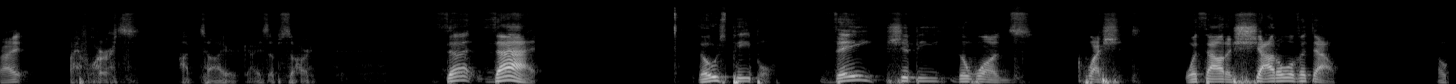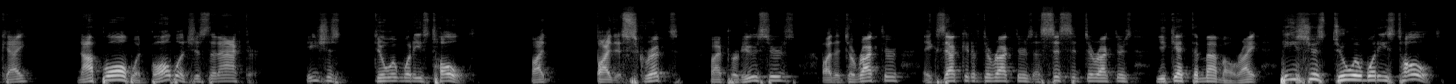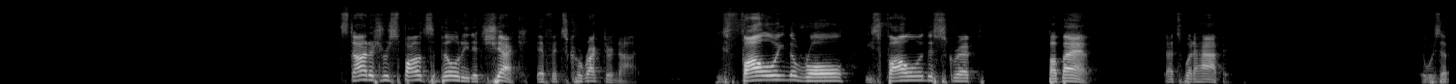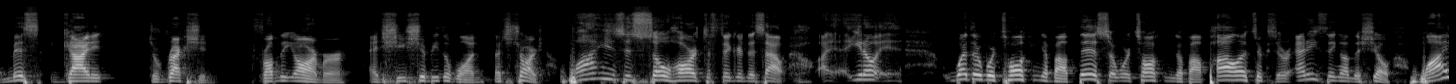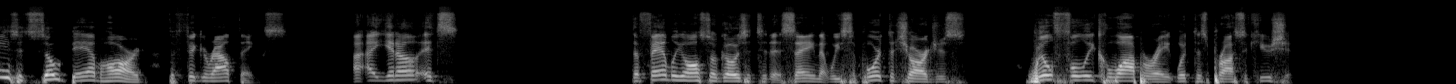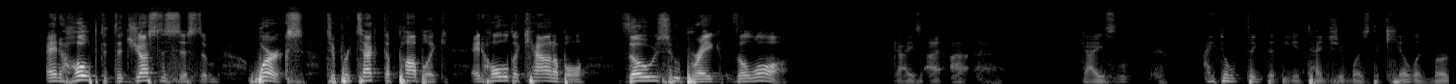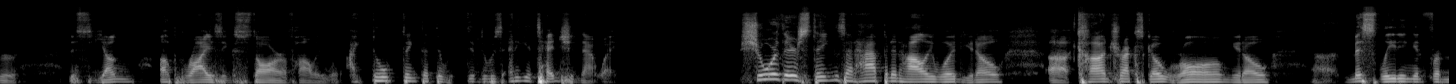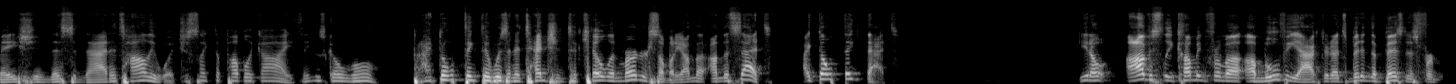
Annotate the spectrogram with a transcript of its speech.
right? My words. I'm tired, guys. I'm sorry. That that those people, they should be the ones questioned without a shadow of a doubt. Okay? Not Baldwin. Baldwin's just an actor. He's just doing what he's told by by the script, by producers, by the director, executive directors, assistant directors. You get the memo, right? He's just doing what he's told. It's not his responsibility to check if it's correct or not. He's following the role, he's following the script. Ba bam. That's what happened. It was a misguided direction from the armor, and she should be the one that's charged. Why is this so hard to figure this out? I, you know, eh, whether we're talking about this or we're talking about politics or anything on the show, why is it so damn hard to figure out things? I, you know, it's the family also goes into this saying that we support the charges, will fully cooperate with this prosecution, and hope that the justice system works to protect the public and hold accountable those who break the law. Guys, I, I guys, I don't think that the intention was to kill and murder this young uprising star of Hollywood. I don't think that there, there was any attention that way. Sure, there's things that happen in Hollywood, you know, uh, contracts go wrong, you know, uh, misleading information, this and that. It's Hollywood, just like the public eye. Things go wrong. But I don't think there was an intention to kill and murder somebody on the on the set. I don't think that. You know, obviously coming from a, a movie actor that's been in the business for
